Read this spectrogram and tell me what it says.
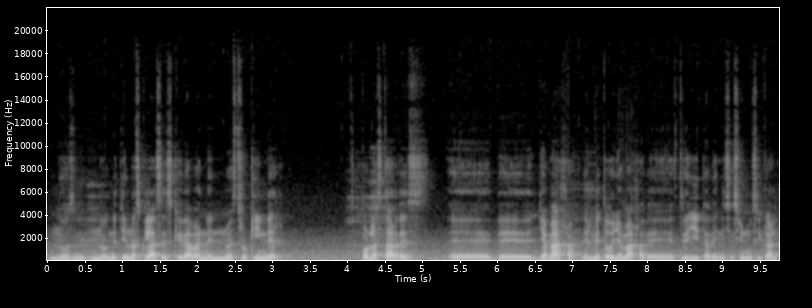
Nos, nos metí en unas clases que daban en nuestro kinder por las tardes eh, de Yamaha, del método Yamaha de estrellita, de iniciación musical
